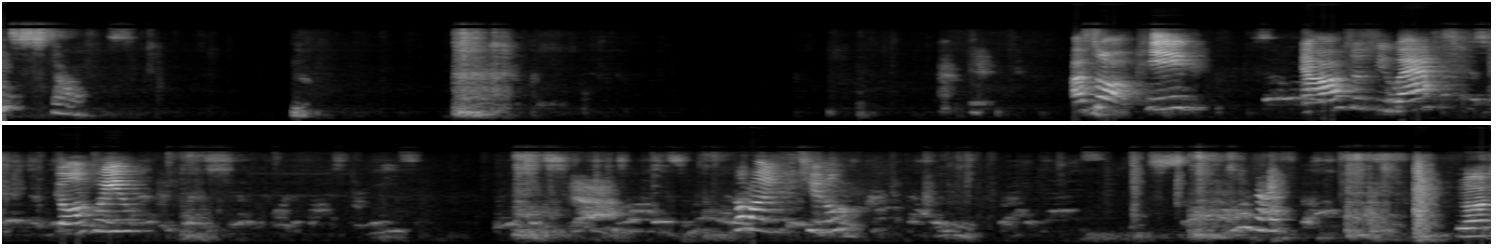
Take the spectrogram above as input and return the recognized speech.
with stones? I saw a pig, and I also see rats going for you. Come on, you can shoot 'em. Oh, nice. What?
